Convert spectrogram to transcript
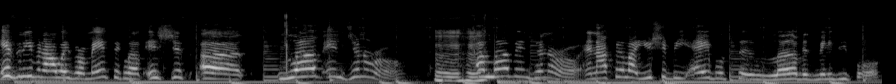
isn't even always romantic love. It's just uh love in general. Mm-hmm. I love in general, and I feel like you should be able to love as many people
